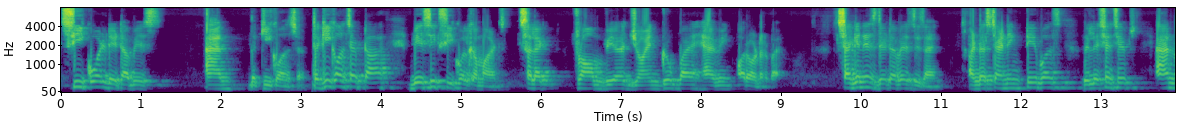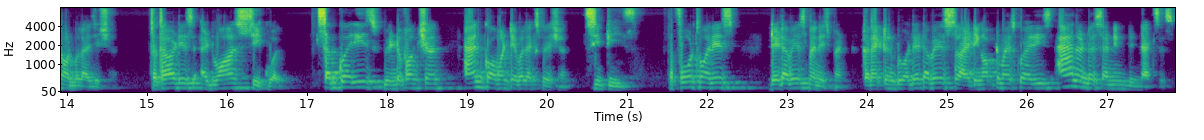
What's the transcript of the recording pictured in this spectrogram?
SQL database and the key concept. The key concept are basic SQL commands. Select from where join group by having or order by. Second is database design understanding tables, relationships, and normalization. The third is advanced SQL, subqueries, window function, and common table expression, CTEs. The fourth one is database management, connecting to a database, writing optimized queries, and understanding indexes.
